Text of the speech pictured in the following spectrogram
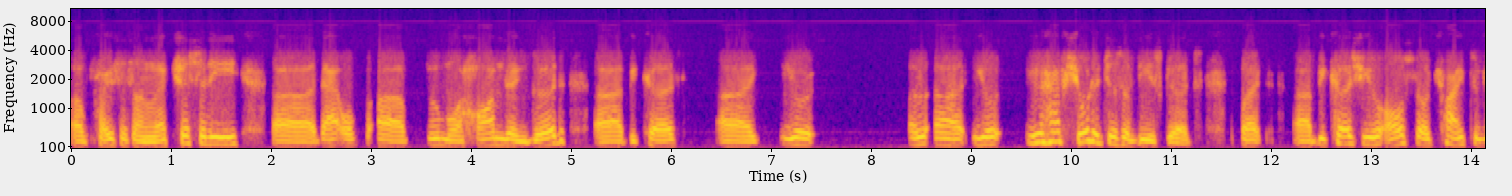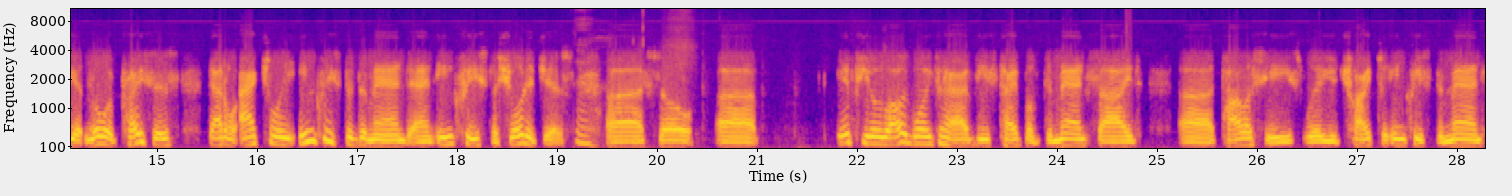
of prices on electricity. Uh, that will uh, do more harm than good uh, because uh, you're, uh, you you have shortages of these goods, but because you also trying to get lower prices, that will actually increase the demand and increase the shortages. so if you are going to have these type of demand side uh, policies where you try to increase demand,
